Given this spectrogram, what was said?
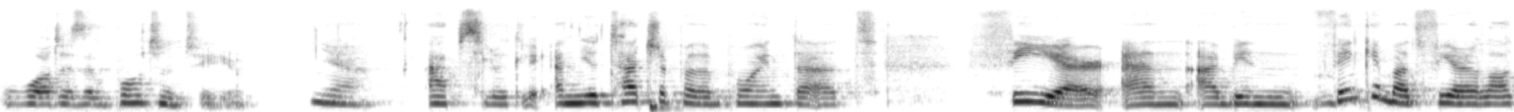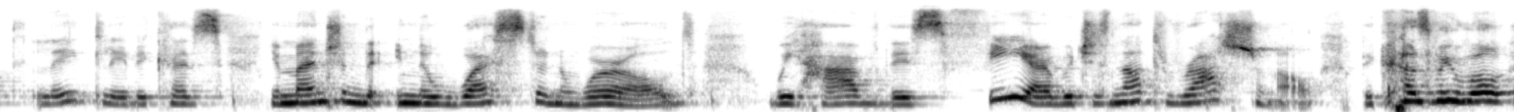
what is important to you. Yeah, absolutely. And you touch upon a point that fear and i've been thinking about fear a lot lately because you mentioned that in the western world we have this fear which is not rational because we will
